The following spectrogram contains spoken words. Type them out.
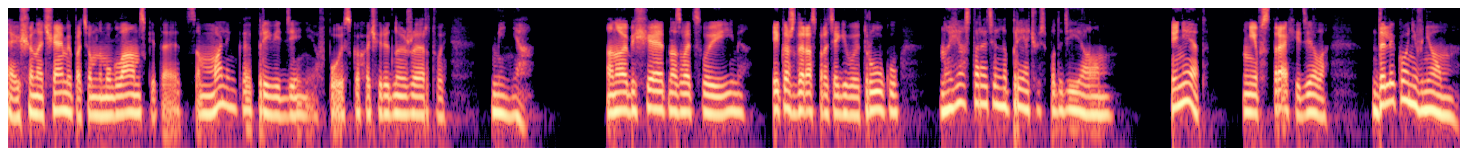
А еще ночами по темным углам скитается маленькое привидение в поисках очередной жертвы — меня — оно обещает назвать свое имя и каждый раз протягивает руку, но я старательно прячусь под одеялом. И нет, не в страхе дело, далеко не в нем.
